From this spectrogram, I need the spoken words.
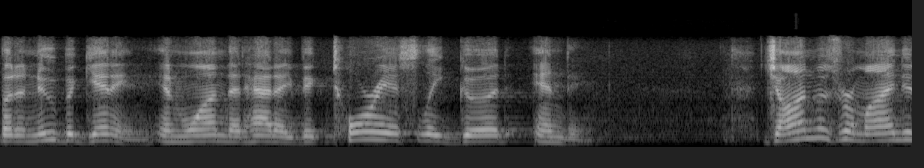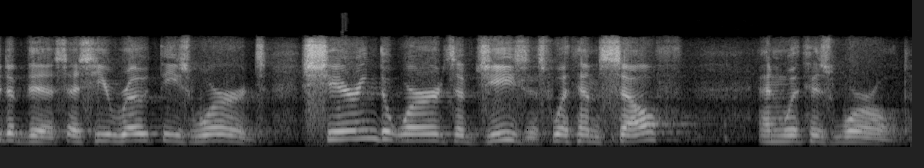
but a new beginning in one that had a victoriously good ending. John was reminded of this as he wrote these words, sharing the words of Jesus with himself and with his world.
